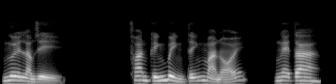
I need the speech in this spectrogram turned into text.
ngươi làm gì? Phan Kính bình tĩnh mà nói, nghe ta.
